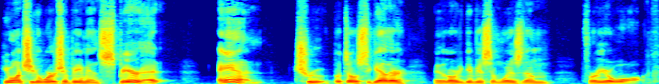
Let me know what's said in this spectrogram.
He wants you to worship Him in spirit and truth. Put those together. May the Lord give you some wisdom for your walk.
